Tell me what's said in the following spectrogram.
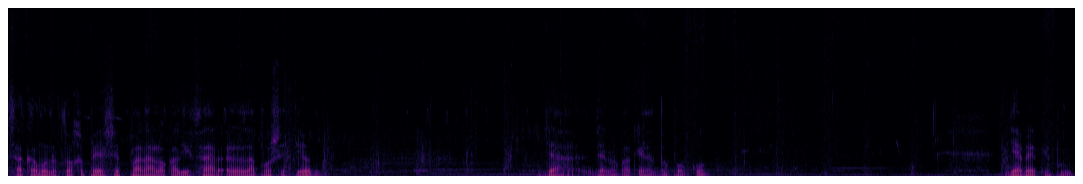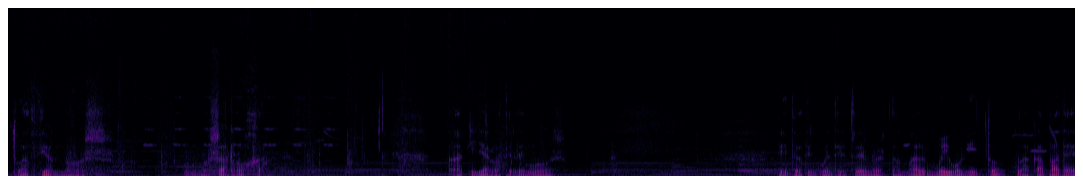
Sacamos nuestro GPS para localizar la posición. Ya, ya nos va quedando poco a ver qué puntuación nos, nos arroja. Aquí ya lo tenemos. 153 no está mal, muy bonito, la capa de,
